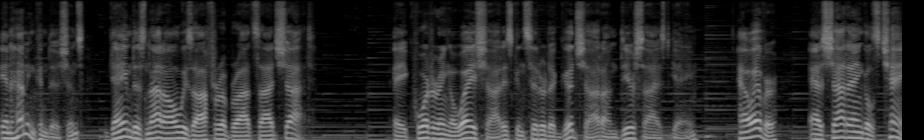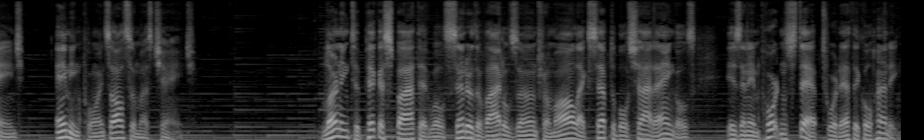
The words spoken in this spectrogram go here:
In hunting conditions, game does not always offer a broadside shot. A quartering away shot is considered a good shot on deer-sized game. However, as shot angles change, aiming points also must change. Learning to pick a spot that will center the vital zone from all acceptable shot angles is an important step toward ethical hunting.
